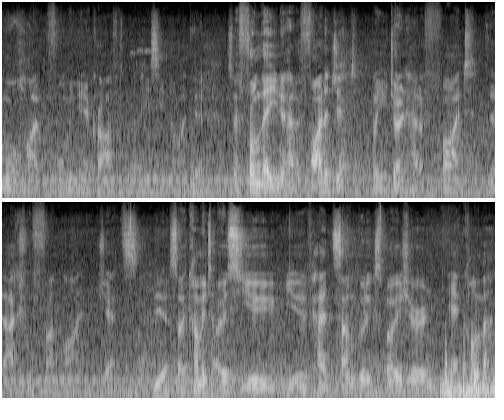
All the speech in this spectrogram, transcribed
more high-performing aircraft than the PC-9. Yeah. So from there you know how to fight a jet, but you don't know how to fight the actual frontline jets. Yeah. So coming to OCU, you've had some good exposure in air combat,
